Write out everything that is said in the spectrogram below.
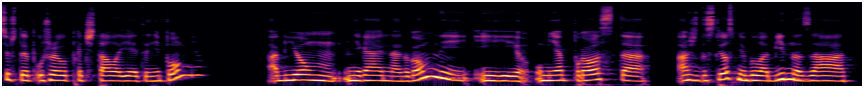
все, что я уже прочитала, я это не помню. Объем нереально огромный, и у меня просто аж до слез мне было обидно за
